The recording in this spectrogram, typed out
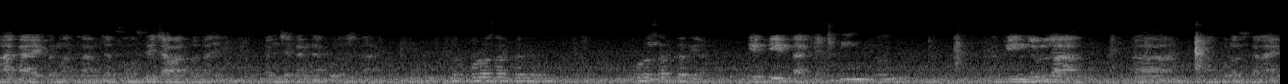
हा कार्यक्रम मात्र आमच्या संस्थेच्या मार्फत आहे. पंचकन्या पुरस्कार. तर पुरस्कार कधी पुरस्कार कधी आहे? हे तीन तारखेला तीन जून. तीन जूनला हा पुरस्कार आहे.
